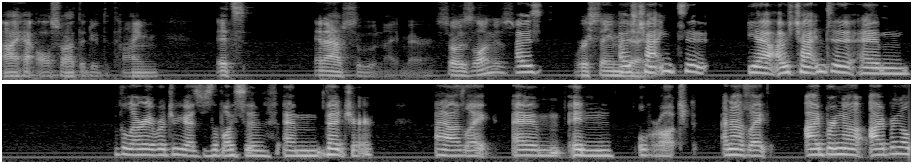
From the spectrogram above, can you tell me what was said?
i ha- also have to do the time it's an absolute nightmare so as long as I was we're same I was day chatting to yeah, I was chatting to um Valeria Rodriguez, who's the voice of um Venture. And I was like, um in Overwatch. And I was like, I bring a I bring a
